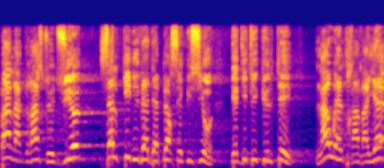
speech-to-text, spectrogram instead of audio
Par la grâce de Dieu, celle qui vivait des persécutions, des difficultés, là où elle travaillait,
